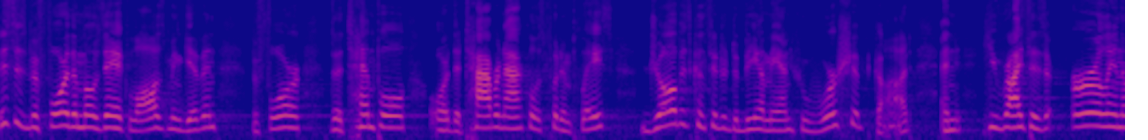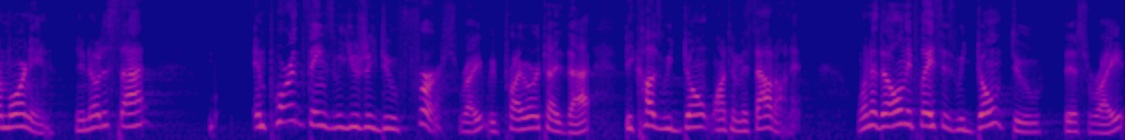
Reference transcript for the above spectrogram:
This is before the Mosaic law has been given, before the temple or the tabernacle is put in place. Job is considered to be a man who worshiped God, and he rises early in the morning. You notice that? important things we usually do first, right? We prioritize that because we don't want to miss out on it. One of the only places we don't do this right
